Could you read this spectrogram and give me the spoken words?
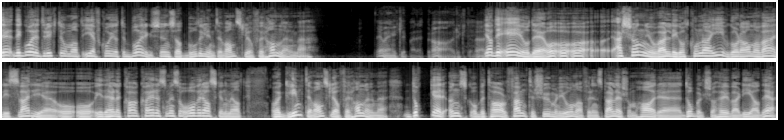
det, det går et rykte om at IFK Göteborg syns at Bodø-Glimt er vanskelig å forhandle med. Det er jo egentlig bare et bra rykte. Ja, det er jo det. Og, og, og, jeg skjønner jo veldig godt hvor naiv går det an å være i Sverige. Og, og i det hele, hva, hva, er det som er så overraskende med at og Glimt er vanskelig å forhandle med. Dere ønsker å betale fem til sju millioner for en spiller som har eh, dobbelt så høy verdi av det.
